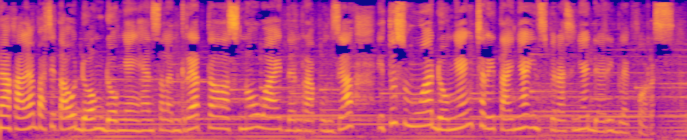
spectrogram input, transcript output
Nah, kalian pasti tahu dong dongeng Hansel and Gretel, Snow White dan Rapunzel itu semua dongeng ceritanya inspirasinya dari Black Forest.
